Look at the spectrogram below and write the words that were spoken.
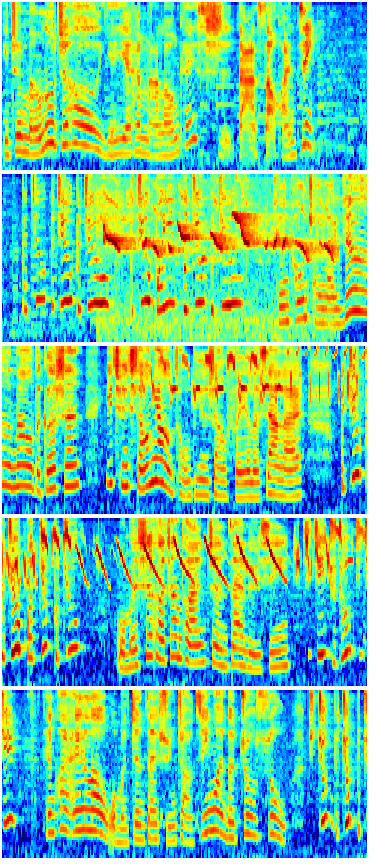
一阵忙碌之后，爷爷和马龙开始打扫环境。不啾不啾不啾不啾不啾不啾不啾，天空传来热闹的歌声，一群小鸟从天上飞了下来。不啾不啾不啾不啾，我们是合唱团，正在旅行。叽叽啾啾叽叽。天快黑了，我们正在寻找今晚的住宿。啾不啾不啾，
